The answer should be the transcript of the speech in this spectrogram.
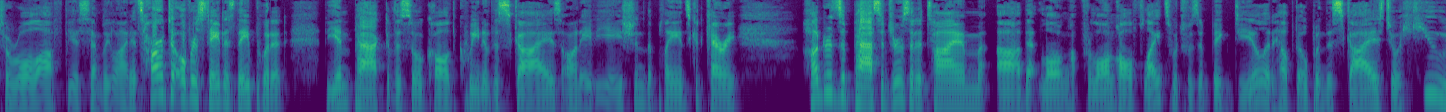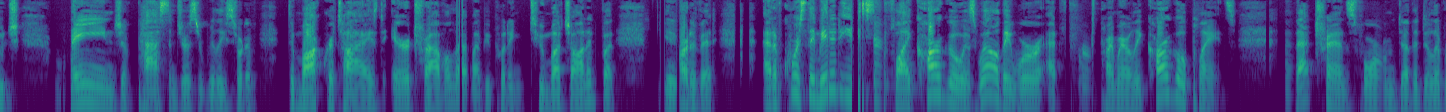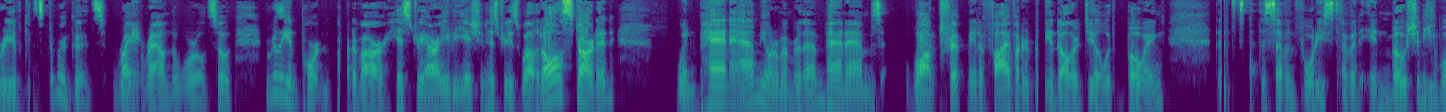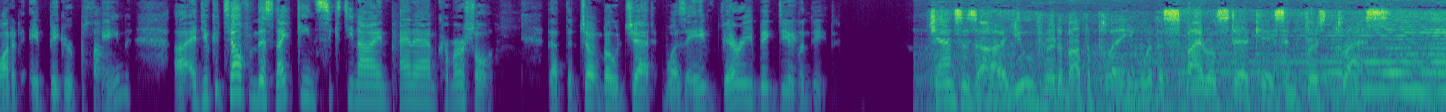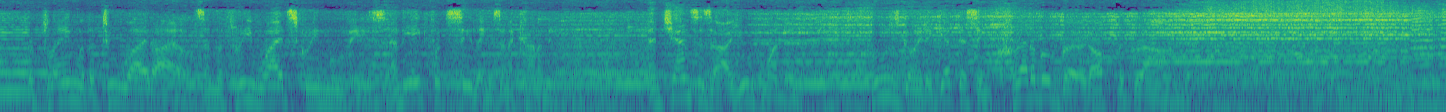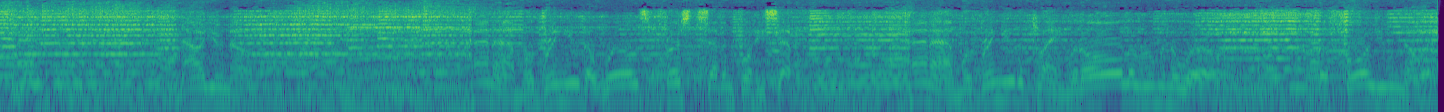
to roll off the assembly line. It's hard to overstate, as they put it, the impact of the so called Queen of the Skies on aviation. The planes could carry hundreds of passengers at a time uh, that long for long haul flights, which was a big deal. It helped open the skies to a huge range of passengers. It really sort of democratized air travel. That might be putting too much on it, but part of it. And of course, they made it easier to fly cargo as well. They were at first primarily cargo planes. That transformed uh, the delivery of consumer goods right around the world. So, really important part of our history, our aviation history as well. It all started when Pan Am, you'll remember them, Pan Am's Juan Trippe made a $500 million deal with Boeing that set the 747 in motion. He wanted a bigger plane. Uh, and you can tell from this 1969 Pan Am commercial that the jumbo jet was a very big deal indeed. Chances are you've heard about the plane with the spiral staircase in first class. The plane with the two wide aisles and the three widescreen movies and the eight foot ceilings in economy. And chances are you've wondered who's going to get this incredible bird off the ground. Now you know. Pan Am will bring you the world's first 747. Pan Am will bring you the plane with all the room in the world before you know it.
